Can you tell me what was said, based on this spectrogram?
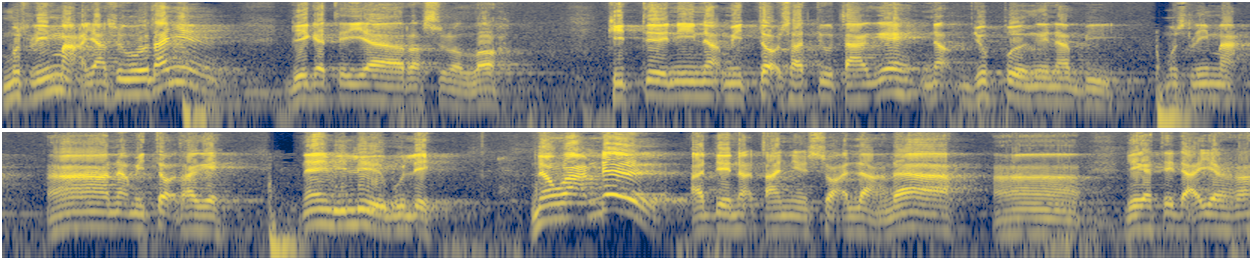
Muslimat yang suruh tanya. Dia kata ya Rasulullah, kita ni nak minta satu tarikh nak jumpa dengan Nabi. Muslimat. Ha nak minta tarikh. Nah bila boleh? Nak buat benda? Ada nak tanya soalan dah. Ha, dia kata tak payah ha.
